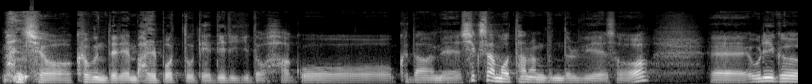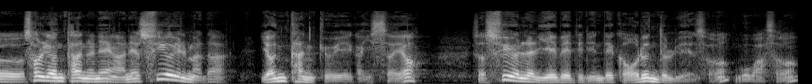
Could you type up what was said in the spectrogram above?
많죠. 그분들의 말벗도 대드리기도 하고, 그 다음에 식사 못하는 분들 위해서, 에, 우리 그 서울연탄은행 안에 수요일마다 연탄교회가 있어요. 그래서 수요일 날 예배 드리는데 그 어른들 위해서 모아서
